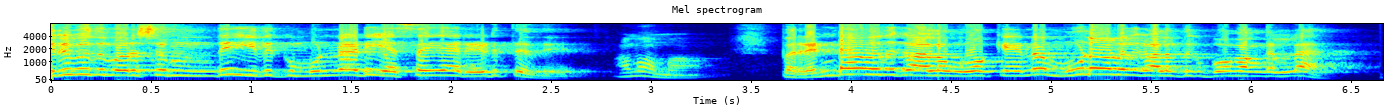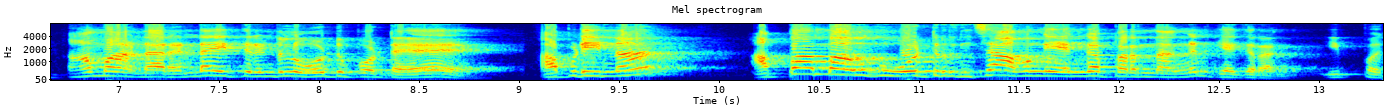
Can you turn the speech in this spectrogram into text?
இருபது வருஷம் வந்து இதுக்கு முன்னாடி எஸ்ஐஆர் எடுத்தது. ஆமாம்மா இப்ப ரெண்டாவது காலம் ஓகேன்னா மூணாவது காலத்துக்கு போவாங்கல்ல? ஆமா நான் ரெண்டாயிரத்தி ரெண்டுல ஓட்டு போட்டேன். அப்படின்னா அப்பா அம்மாவுக்கு ஓட்டு இருந்துச்சா? அவங்க எங்க பிறந்தாங்கன்னு கேக்குறாங்க. இப்ப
